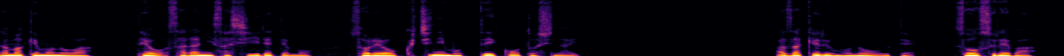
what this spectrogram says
怠け者は手を皿に差し入れてもそれを口に持っていこうとしない。あざける者を打て、そうすれば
